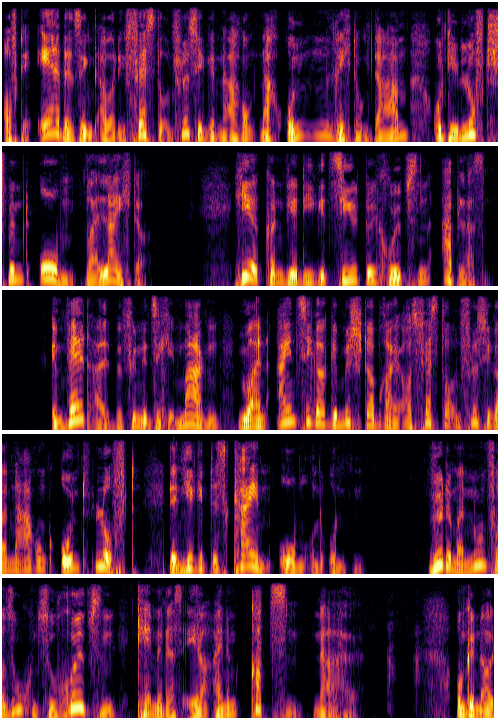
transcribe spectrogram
Auf der Erde sinkt aber die feste und flüssige Nahrung nach unten Richtung Darm und die Luft schwimmt oben, weil leichter. Hier können wir die gezielt durch Rülpsen ablassen. Im Weltall befindet sich im Magen nur ein einziger gemischter Brei aus fester und flüssiger Nahrung und Luft, denn hier gibt es kein oben und unten. Würde man nun versuchen zu rülpsen, käme das eher einem Kotzen nahe. Und genau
